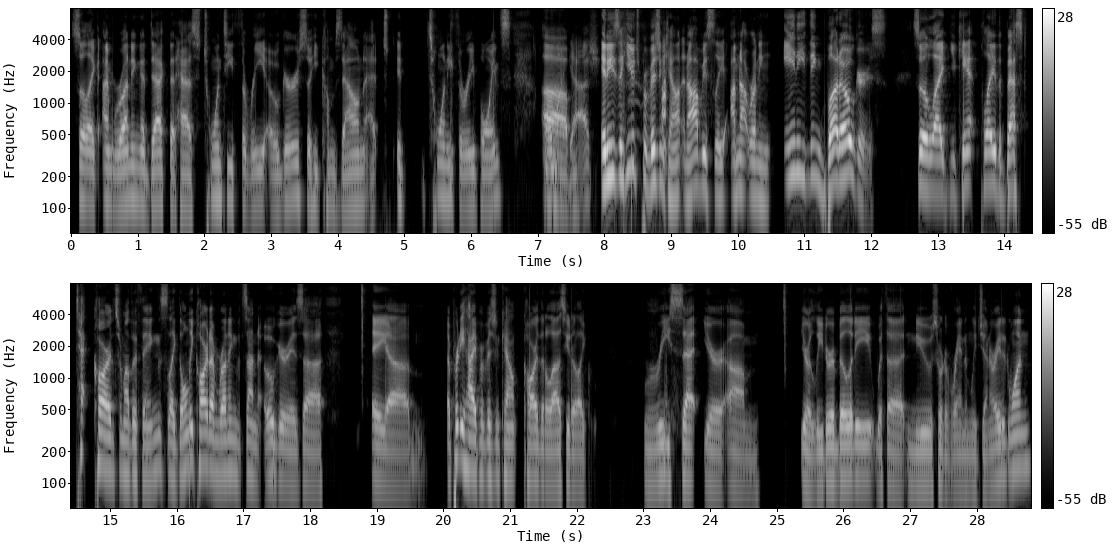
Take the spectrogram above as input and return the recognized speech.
so like I'm running a deck that has 23 ogres, so he comes down at t- it 23 points. Oh my Um, gosh. And he's a huge provision count, and obviously I'm not running anything but ogres. So like you can't play the best tech cards from other things. Like the only card I'm running that's an ogre is uh, a um, a pretty high provision count card that allows you to like reset your um your leader ability with a new sort of randomly generated one.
